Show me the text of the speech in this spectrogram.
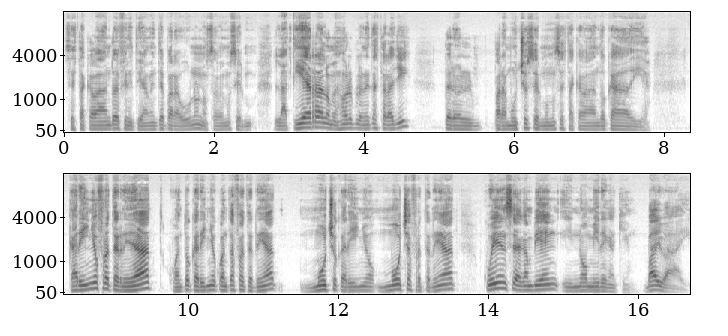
se está acabando definitivamente para uno, no sabemos si la Tierra, a lo mejor el planeta estará allí, pero para muchos el mundo se está acabando cada día. Cariño, fraternidad, cuánto cariño, cuánta fraternidad, mucho cariño, mucha fraternidad. Cuídense, hagan bien y no miren a quién. Bye bye.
